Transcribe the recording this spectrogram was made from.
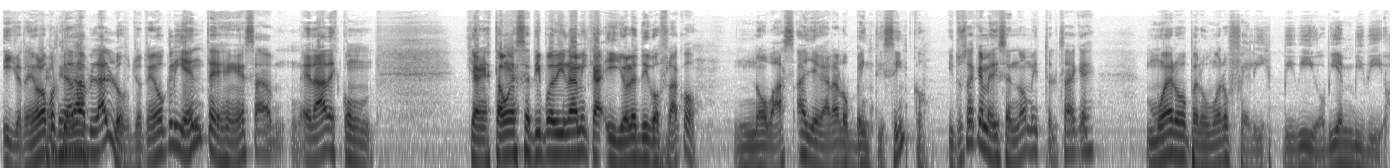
Y yo he tenido la oportunidad de hablarlo. Yo tengo clientes en esas edades con que han estado en ese tipo de dinámica y yo les digo, flaco, no vas a llegar a los 25. Y tú sabes que me dicen, no, mister, ¿sabes qué? Muero, pero muero feliz, vivido, bien vivido.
